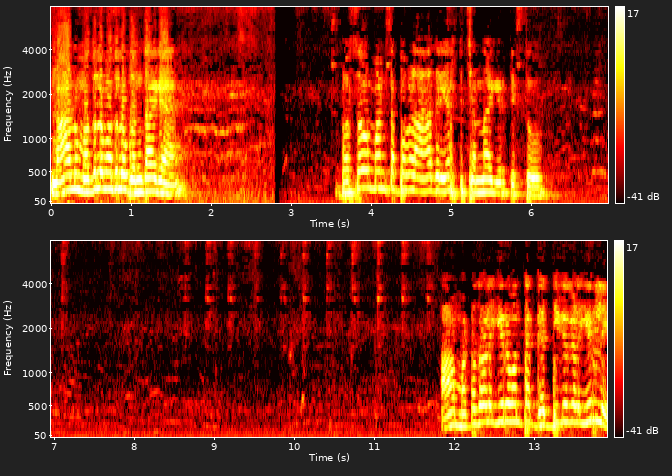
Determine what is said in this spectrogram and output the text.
ನಾನು ಮೊದಲು ಮೊದಲು ಬಂದಾಗ ಬಸವ ಮಂಟಪಗಳ ಆದರೆ ಎಷ್ಟು ಚೆನ್ನಾಗಿರ್ತಿತ್ತು. ಆ ಮಠದೊಳಗಿರುವಂತ ಗದ್ದಿಗೆಗಳು ಇರ್ಲಿ.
